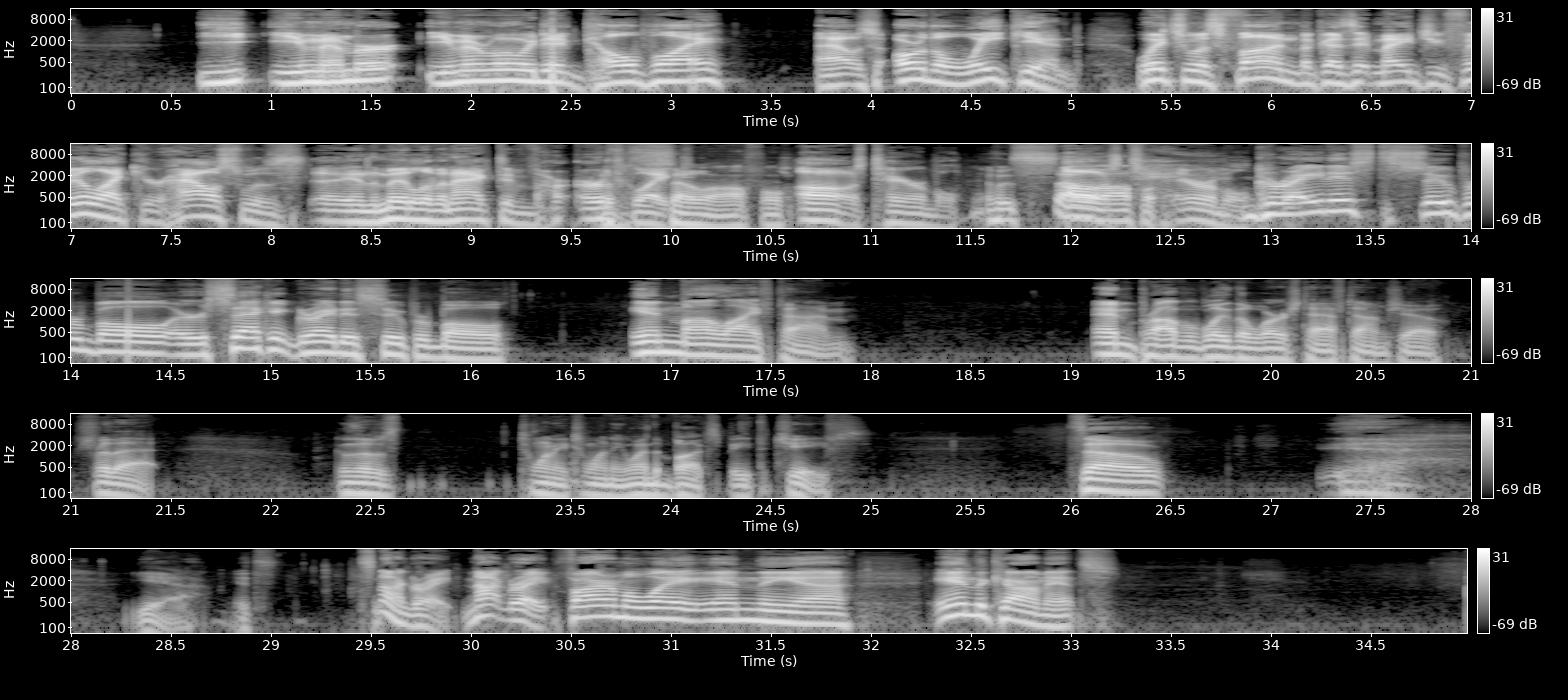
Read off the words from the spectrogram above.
you, you remember you remember when we did coldplay that was or the Weeknd which was fun because it made you feel like your house was uh, in the middle of an active earthquake. So awful. oh it was terrible. It was so oh it was awful. terrible. Greatest Super Bowl or second greatest Super Bowl in my lifetime, and probably the worst halftime show for that. Because it was 2020 when the Bucs beat the Chiefs. So, yeah, yeah, it's it's not great, not great. Fire them away in the uh, in the comments.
